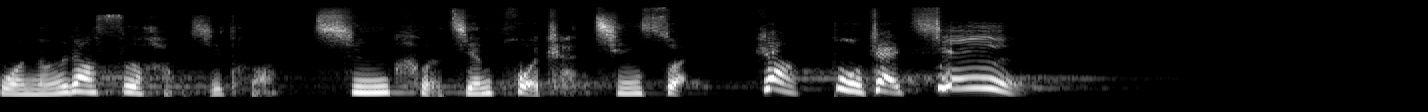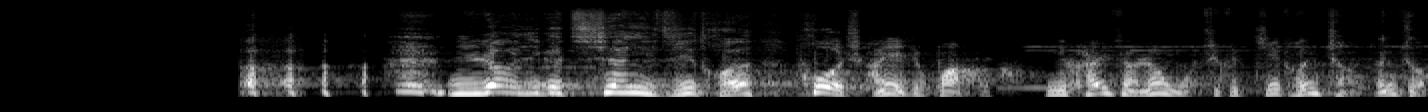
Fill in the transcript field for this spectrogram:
我能让四海集团顷刻间破产清算，让负债千亿？哈哈！你让一个千亿集团破产也就罢了，你还想让我这个集团掌权者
